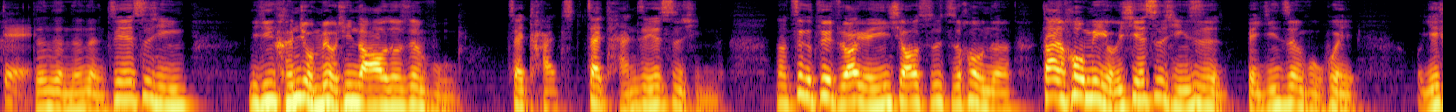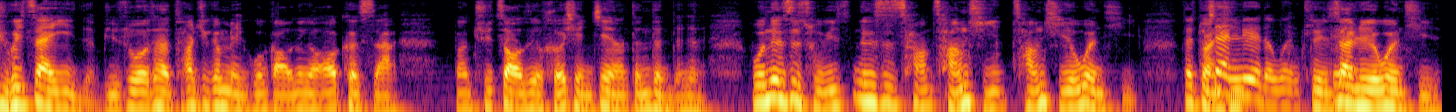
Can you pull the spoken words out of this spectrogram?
对，等等等等这些事情，已经很久没有听到澳洲政府在谈在谈这些事情了。那这个最主要原因消失之后呢，当然后面有一些事情是北京政府会也许会在意的，比如说他他去跟美国搞那个 AUKUS 啊，帮去造这个核潜舰啊，等等等等。不过那个是属于那个是长长期长期的问题，在短期战略的问题，对，对战略的问题，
